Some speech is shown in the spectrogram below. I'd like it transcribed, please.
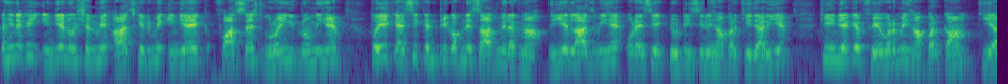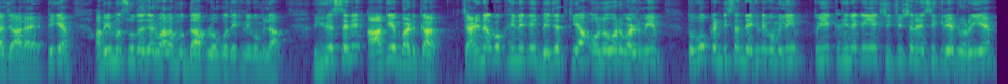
कहीं ना कहीं इंडियन ओशन में आज के डेट में इंडिया एक फास्टेस्ट ग्रोइंग इकोनॉमी है तो एक ऐसी कंट्री को अपने साथ में रखना, ये लाजमी है और ऐसी एक्टिविटी इसीलिए यहाँ पर की जा रही है कि इंडिया के फेवर में यहाँ पर काम किया जा रहा है, ठीक है? अभी मसूद अजहर वाला मुद्दा आप लोगों को देखने को मिला। यूएसए ने आगे बढ़कर चाइना को कहीं ना कहीं बेजत किया ऑल ओवर वर्ल्ड में तो वो कंडीशन देखने को मिली तो ये कहीं ना कहीं एक सिचुएशन ऐसी क्रिएट हो रही है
